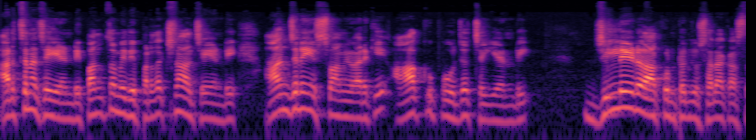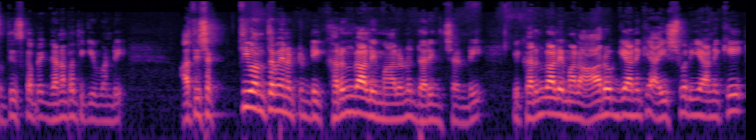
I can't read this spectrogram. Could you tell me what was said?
అర్చన చేయండి. పంతొమ్మిది ప్రదక్షిణాలు చేయండి. ఆంజనేయ స్వామి వారికి ఆకు పూజ చేయండి. జిల్లేడు ఆకు ఉంటుంది చూసారా? కాస్త తీసుకపోయి గణపతికి ఇవ్వండి. అతి శక్తివంతమైనటువంటి కరుంగాళి మాలను ధరించండి. ఈ కరుంగాళి మాల ఆరోగ్యానికి ఐశ్వర్యానికి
